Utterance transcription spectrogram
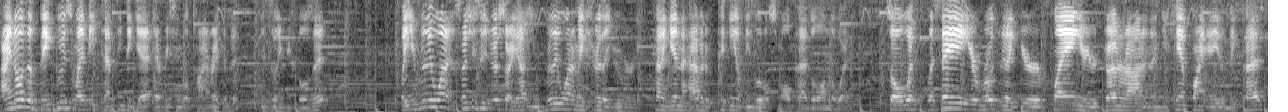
I know the big boost might be tempting to get every single time, right, because it instantly refills it. But you really want to, especially since you're just starting out, you really want to make sure that you're kind of getting the habit of picking up these little small pads along the way. So with, let's say you're like you're playing or you're driving around and then you can't find any of the big pads,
